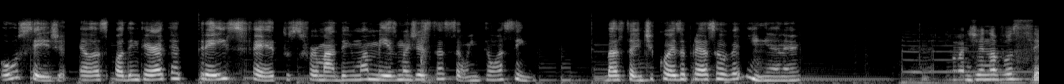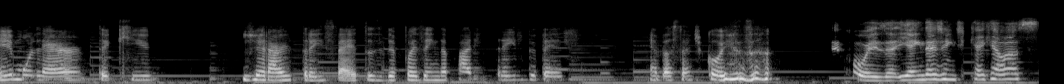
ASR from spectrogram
ou seja, elas podem ter até três fetos formados em uma mesma gestação. Então, assim, bastante coisa para essa ovelhinha, né? Imagina você, mulher, ter que gerar três fetos e depois ainda parir três bebês. É bastante coisa. Coisa. E ainda a gente quer que elas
